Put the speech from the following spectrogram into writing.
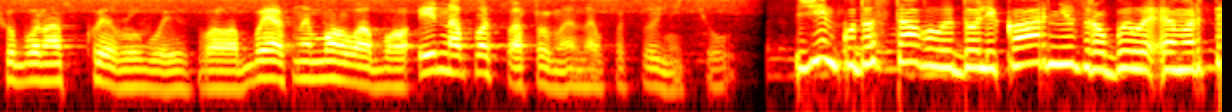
щоб вона скору визвала, бо я ж не могла була. І написати не написав нічого. Жінку доставили до лікарні, зробили МРТ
